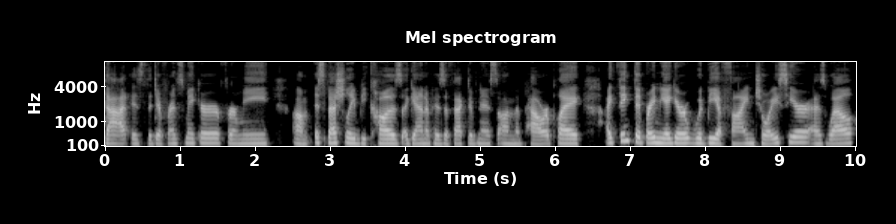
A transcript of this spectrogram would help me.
that is the difference maker for me, um, especially because, again, of his effectiveness on the power play. I think that Brayden Yager would be a fine choice here as well.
